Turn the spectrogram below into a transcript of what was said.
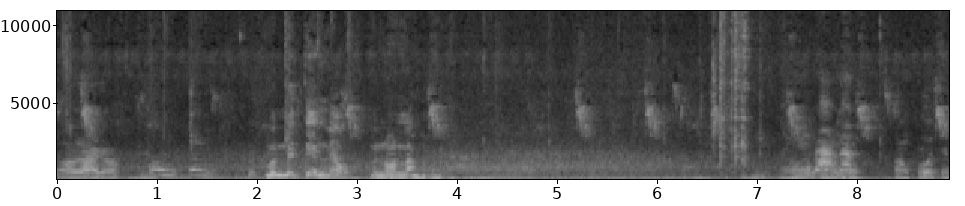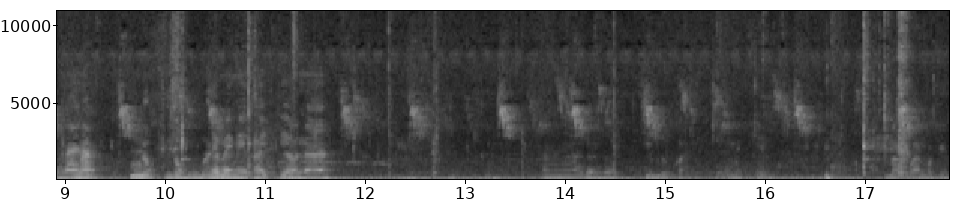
พ่ออะไรหรอกมันไม่เต้นแล้ว มันนอนหลับนี่หลานนั่นของโปรดใช่ไหมน่ะกับกับหมูไหมจะไม่มีไข่เจียวนะอ้าวเดี๋ยวดูกินดูก่อนไม่เค็มมากกว่าไม่เค็ม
